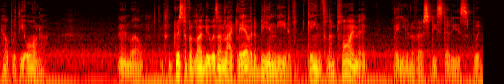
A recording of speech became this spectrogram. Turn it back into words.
help with the order. And, well, Christopher Lundy was unlikely ever to be in need of gainful employment that university studies would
